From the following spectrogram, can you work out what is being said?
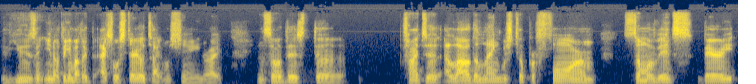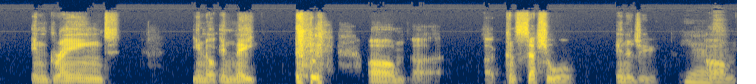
Using, you know, thinking about like the actual stereotype machine, right? And so this the trying to allow the language to perform some of its very ingrained, you know, innate um, uh, uh, conceptual energy. Yes. Um,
